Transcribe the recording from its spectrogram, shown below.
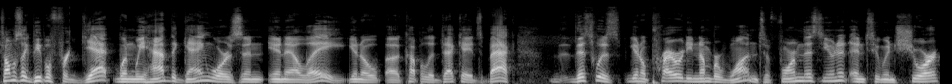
it's almost like people forget when we had the gang wars in in LA, you know, a couple of decades back. This was, you know, priority number 1 to form this unit and to ensure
